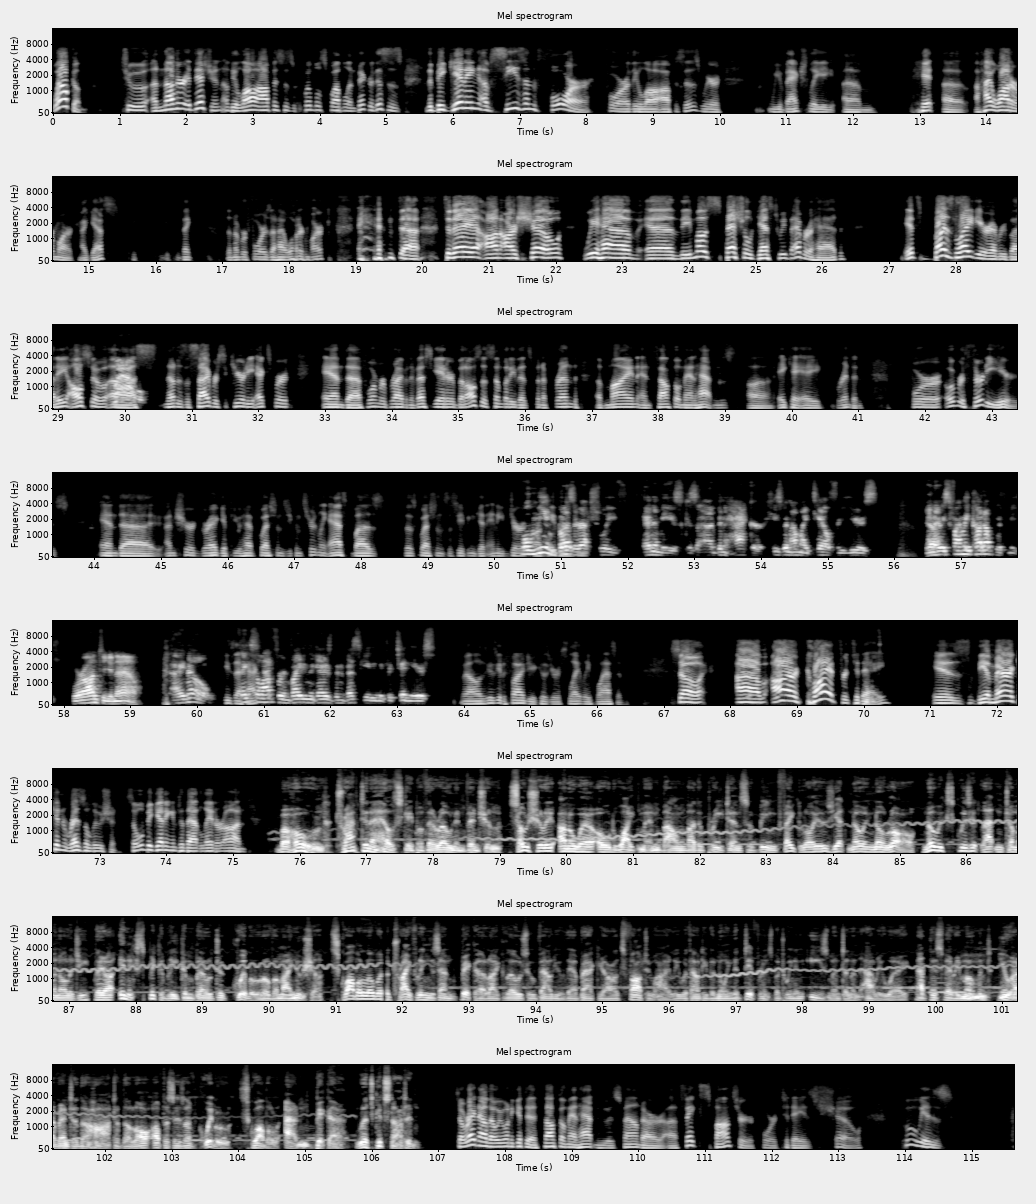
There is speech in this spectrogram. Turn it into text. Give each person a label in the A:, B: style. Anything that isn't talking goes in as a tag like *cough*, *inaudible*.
A: welcome, welcome to another edition of the Law Offices of Quibble, Squabble, and Bicker. This is the beginning of season four for the law offices. We're we've actually um, hit a, a high water mark, I guess, if, if you think the number four is a high water mark. *laughs* And uh, today on our show, we have uh, the most special guest we've ever had. It's Buzz Lightyear, everybody, also uh,
B: Wow.
A: known as a cybersecurity expert and uh, former private investigator, but also somebody that's been a friend of mine and Falco Manhattan's, uh, aka Brendan, for over 30 years. And uh, I'm sure, Greg, if you have questions, you can certainly ask Buzz those questions to see if you can get any dirt.
B: Well, me and Buzz are actually enemies because I've been a hacker. He's been on my tail for years.
C: Yeah.
B: And now he's finally caught up with me.
C: We're on to you now.
B: I know.
A: He's a
B: Thanks
A: hacker.
B: a lot for inviting the guy who's been investigating me for 10 years.
A: Well, it's easy to find you because you're slightly flaccid. So, um, our client for today is the American Resolution. So, we'll be getting into that later on.
D: Behold, trapped in a hellscape of their own invention, socially unaware old white men bound by the pretense of being fake lawyers yet knowing no law, no exquisite Latin terminology, they are inexplicably compelled to quibble over minutia, squabble over triflings, and bicker like those who value their backyards far too highly without even knowing the difference between an easement and an alleyway. At this very moment, you have entered the heart of the law offices of quibble, squabble, and bicker. Let's get started.
A: So, right now, though, we want to get to Falco Manhattan, who has found our uh, fake sponsor for today's show. Who is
